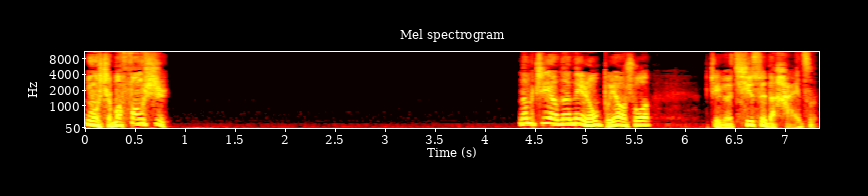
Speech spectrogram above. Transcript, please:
用什么方式？那么这样的内容，不要说这个七岁的孩子。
